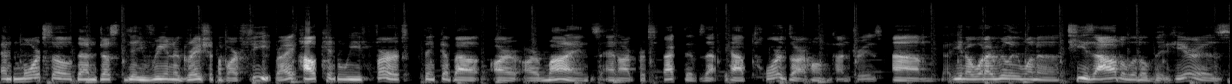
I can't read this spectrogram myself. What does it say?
and more so than just the reintegration of our feet, right? How can we first think about our our minds and our perspectives that we have towards our home countries? Um, you know, what I really want to tease out a little bit here is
